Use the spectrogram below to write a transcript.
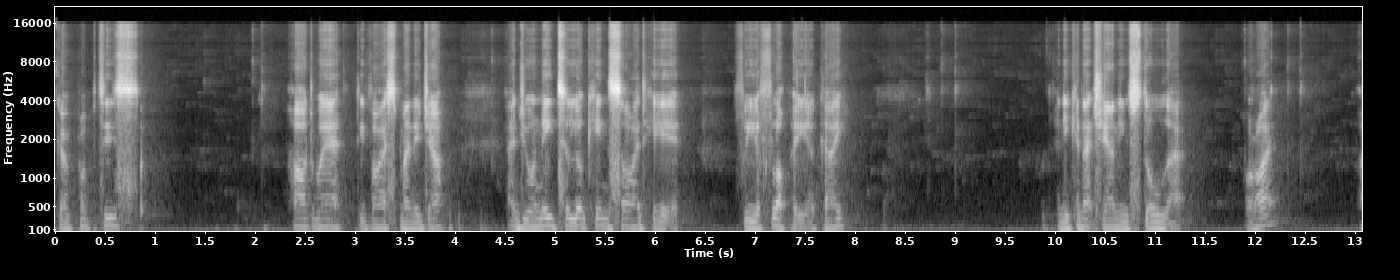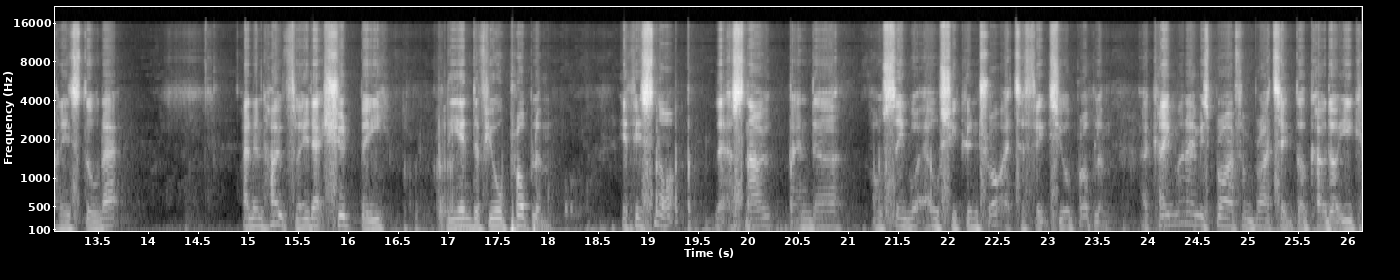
go properties hardware device manager and you'll need to look inside here for your floppy okay and you can actually uninstall that alright uninstall that and then hopefully that should be the end of your problem. If it's not, let us know and uh, I'll see what else you can try to fix your problem. Okay, my name is Brian from britec.co.uk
